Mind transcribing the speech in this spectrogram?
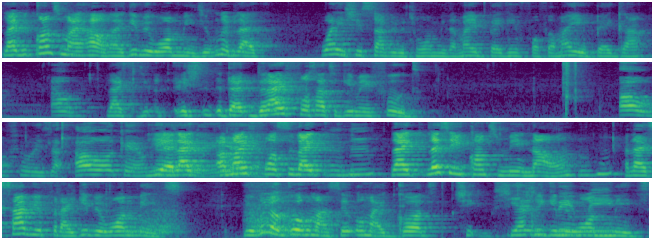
Like, if you come to my house and I give you one meat, you're to be like, why is she serving with one meat? Am I begging for food? Am I a beggar? Oh, Like, did did I force her to give me food? oh, so he's like, oh, okay, okay. yeah, like, okay, am yeah, I yeah. forcing, like, Mhm. like, let's say you come to me now Mhm. and I serve you food, I give you one meat. You're to go home and say, oh my God, she, she actually gave me one me. meat.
